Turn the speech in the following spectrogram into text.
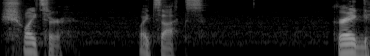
Schweitzer, White Sox. Greg.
